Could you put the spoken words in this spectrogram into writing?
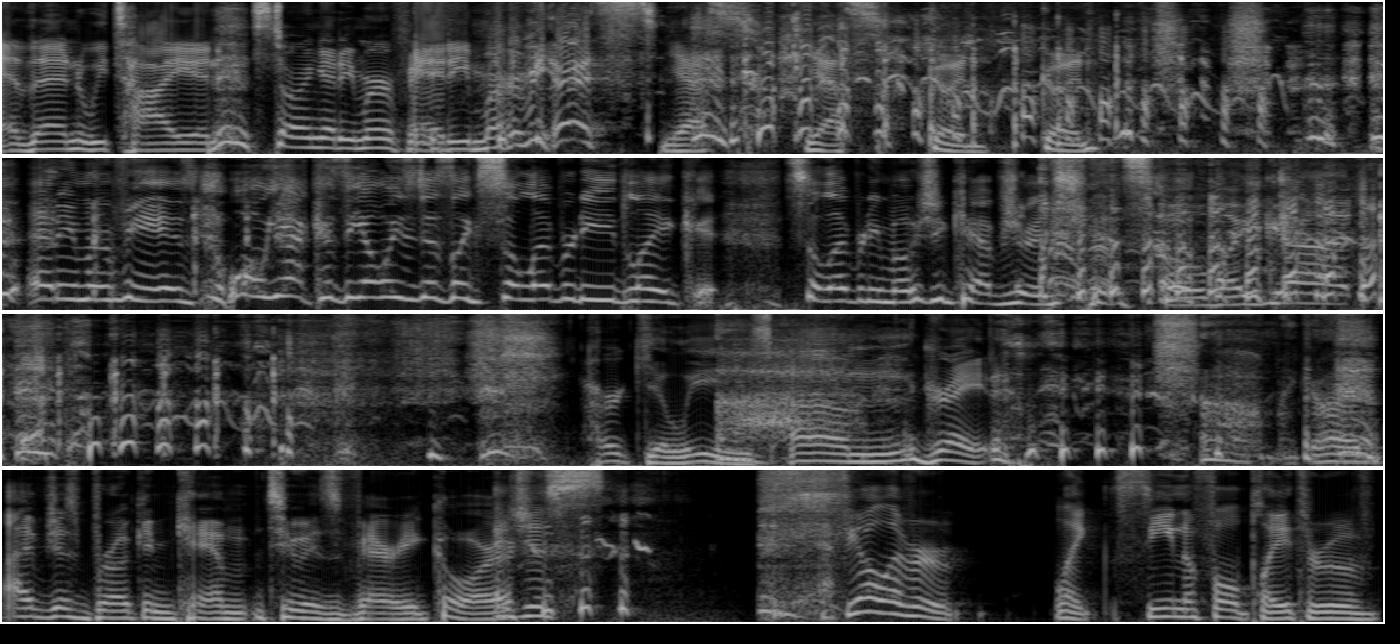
and then we tie in Starring Eddie Murphy. Eddie Murphy. Yes. Yes. Yes. Good. Good. Eddie Murphy is oh yeah, because he always does like celebrity like celebrity motion capture and shit. So, Oh my god. Hercules. um, great. Oh my god. I've just broken Kam to his very core. I just have y'all ever like seen a full playthrough of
